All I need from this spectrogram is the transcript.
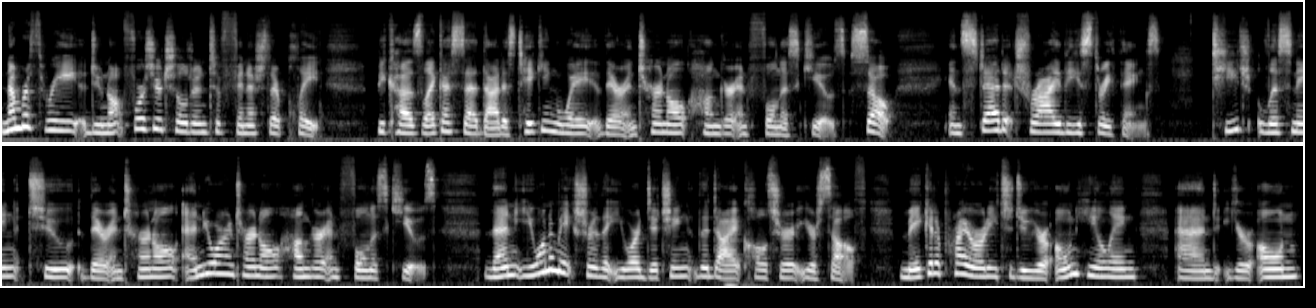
Number three, do not force your children to finish their plate because, like I said, that is taking away their internal hunger and fullness cues. So instead, try these three things teach listening to their internal and your internal hunger and fullness cues. Then you want to make sure that you are ditching the diet culture yourself. Make it a priority to do your own healing and your own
